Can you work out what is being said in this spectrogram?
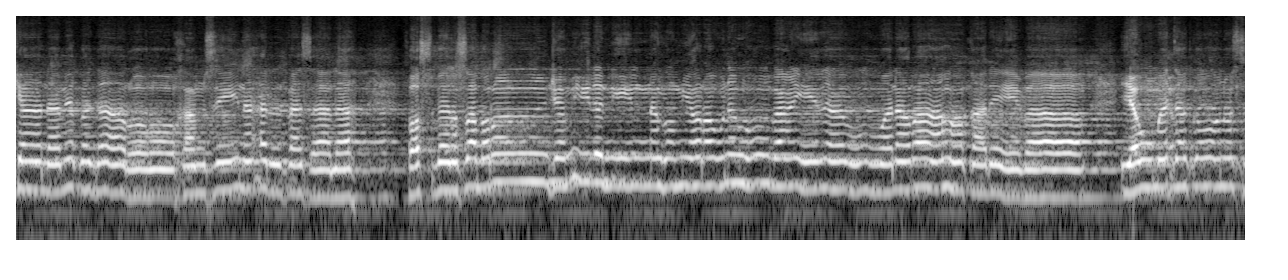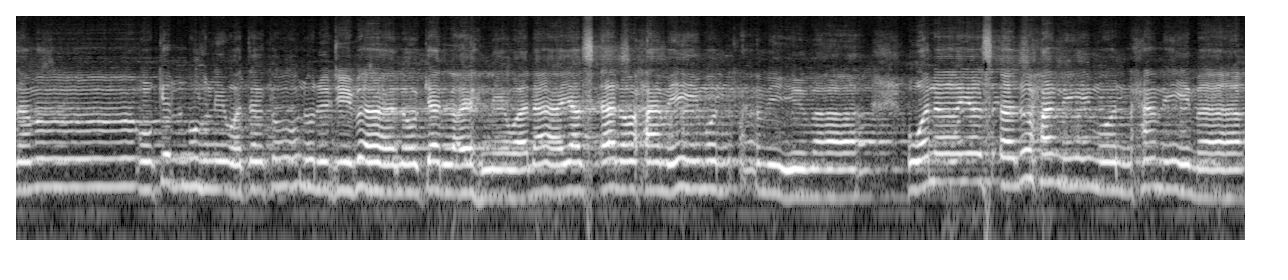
كان مقداره خمسين ألف سنة. فاصبر صبرا جميلا إنهم يرونه بعيدا ونراه قريبا. يوم تكون السماء كالمهل وتكون الجبال كالعهن ولا يسأل حميم حميما. ولا يسأل حميم حميما.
